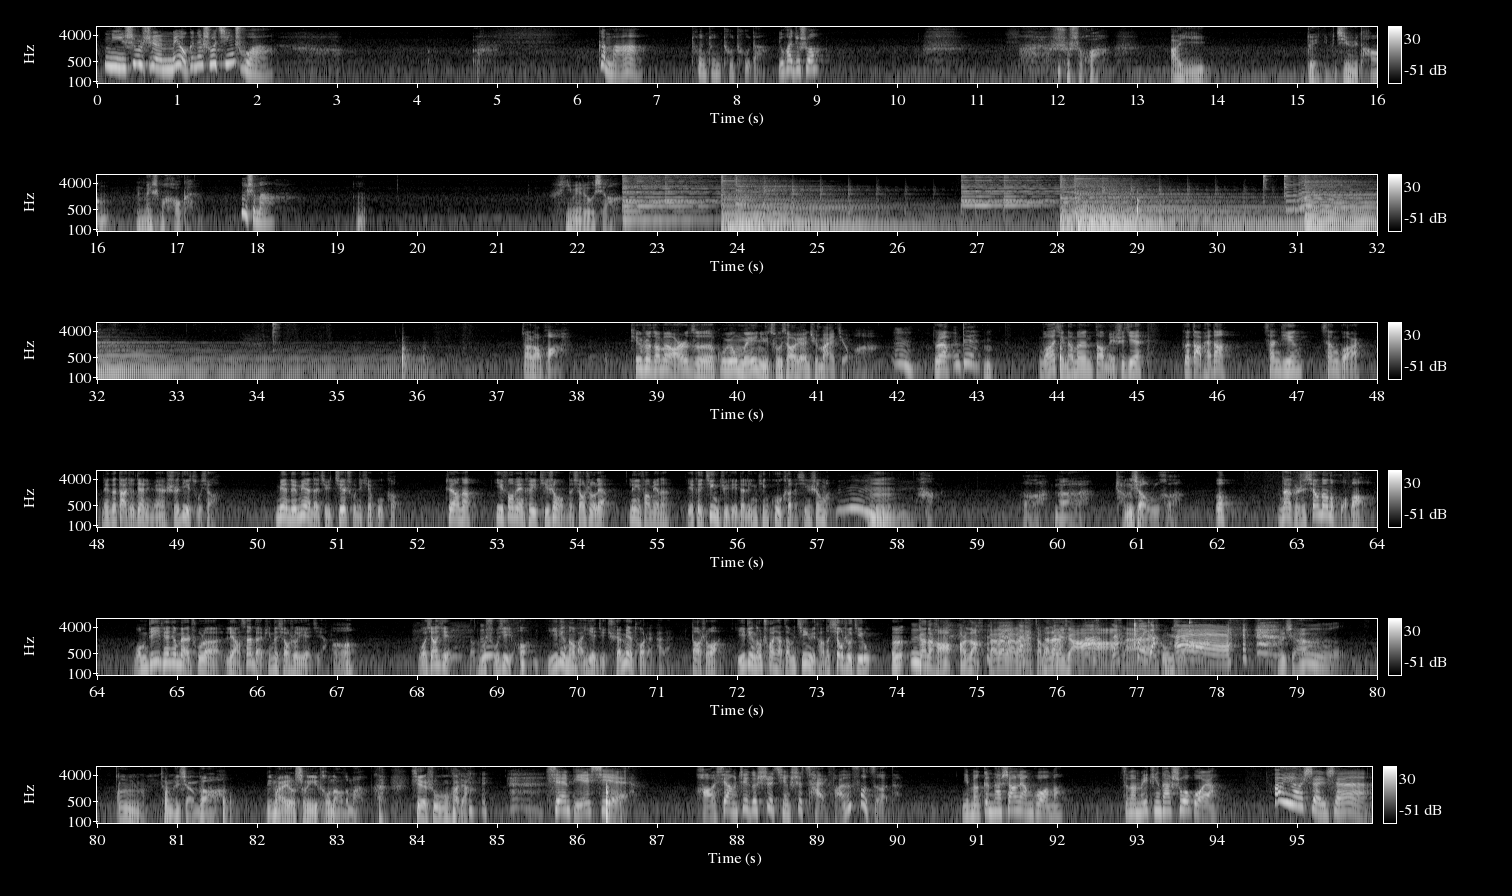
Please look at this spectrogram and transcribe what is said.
你是不是没有跟他说清楚啊？干嘛？吞吞吐吐的，有话就说。说实话，阿姨对你们金玉堂没什么好感。为什么？嗯，因为刘翔。二老婆，听说咱们儿子雇佣美女促销员去卖酒啊？嗯，对啊，嗯对，嗯，我还请他们到美食街、各大排档、餐厅、餐馆、那个大酒店里面实地促销，面对面的去接触那些顾客，这样呢，一方面可以提升我们的销售量，另一方面呢，也可以近距离的聆听顾客的心声嘛。嗯，好。哦，那成效如何？哦，那可是相当的火爆。我们第一天就卖出了两三百瓶的销售业绩啊！哦，我相信等他们熟悉以后，一定能把业绩全面拓展开来。到时候啊，一定能创下咱们金玉堂的销售记录。嗯，干得好，儿子！来来来来，咱们喝一下啊！来碰一个，恭喜啊！刘翔，嗯，真没想到你蛮有生意头脑的嘛！谢谢叔公夸奖。先别谢，好像这个事情是彩凡负责的，你们跟他商量过吗？怎么没听他说过呀？哎呀，婶婶，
